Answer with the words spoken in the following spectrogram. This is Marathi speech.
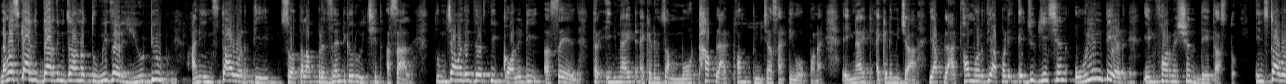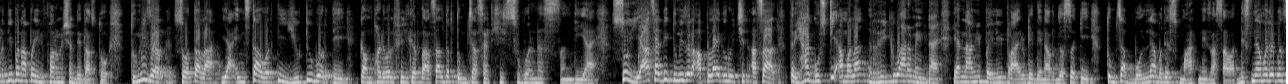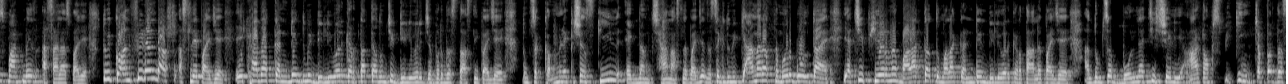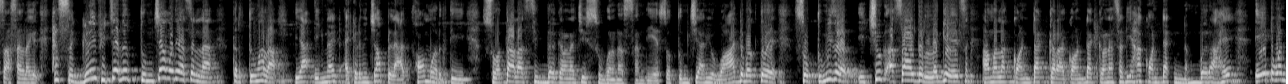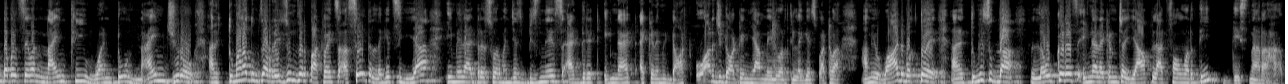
नमस्कार विद्यार्थी मित्रांनो तुम्ही जर यूट्यूब आणि इन्स्टावरती स्वतःला प्रेझेंट करू इच्छित असाल तुमच्यामध्ये जर ती क्वालिटी असेल तर इग्नाईट अकॅडमीचा मोठा प्लॅटफॉर्म तुमच्यासाठी ओपन आहे. इग्नाईट अकॅडमीच्या या प्लॅटफॉर्मवरती आपण एज्युकेशन ओरिएंटेड इन्फॉर्मेशन देत असतो. इन्स्टावरती पण आपण इन्फॉर्मेशन देत असतो. तुम्ही जर स्वतःला या इन्स्टावरती यूट्यूबवरती कम्फर्टेबल फील करत असाल तर तुमच्यासाठी ही सुवर्ण संधी आहे. सो यासाठी तुम्ही जर अप्लाय करू इच्छित असाल तर ह्या गोष्टी आम्हाला रिक्वायरमेंट आहे. यांना आम्ही पहिली प्रायोरिटी देणार आहोत. जसं की तुमचा बोलण्यामध्ये स्मार्टनेस असावा. दिसण्यामध्ये पण स्मार्टनेस असायलाच पाहिजे. तुम्ही कॉन्फिडंट असले पाहिजे. एखादा कंटेंट तुम्ही डिलिव्हर करतात त्या तुमची डिलिव्हरी जबरदस्त असली पाहिजे. तुमचं कम्युनिकेशन स्किल एकदम छान असलं पाहिजे. जसं की तुम्ही कॅमेरा समोर बोलताय याची फिअर न बाळगता तुम्हाला कंटेंट डिलिव्हर करता आलं पाहिजे. आणि तुमचं बोलण्याची शैली आर्ट ऑफ स्पीकिंग जबरदस्त असावी लागेल. ह्या सगळे फीचर जर तुमच्यामध्ये असेल ना तर तुम्हाला या इग्नाईट अकॅडमीच्या प्लॅटफॉर्मवरती स्वतःला सिद्ध करण्याची सुवर्ण संधी आहे. सो तुमची आम्ही वाट बघतोय. सो तुम्ही जर इच्छुक असाल तर लगेच आम्हाला कॉन्टॅक्ट करा. कॉन्टॅक्ट करण्यासाठी हा कॉन्टॅक्ट नंबर आहे. Eight one double seven nine three one two nine zero आणि तुम्हाला तुमचा रेझ्यूम जर पाठवायचा असेल तर लगेच या ईमेल ॲड्रेसवर म्हणजेच business at the rate Ignite academy dot O R G dot in या मेलवरती लगेच पाठवा. आम्ही वाट बघतोय आणि तुम्ही सुद्धा लवकरच इग्नॅट अकॅडमीच्या या प्लॅटफॉर्मवरती दिसणार आहात.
